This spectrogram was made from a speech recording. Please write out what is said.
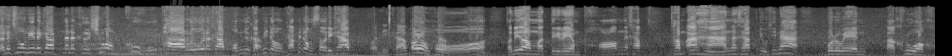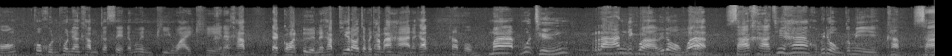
และในช่วงนี้นะครับนั่นก็คือช่วงคู่หูพารู้นะครับ ผมอยู่กับพี่โด่งครับพี่โด่งสวัสดีครับ สวัสดีครับ โอ้โห ตอนนี้เรามาเตรียมพร้อมนะครับทำอาหารนะครับอยู่ที่หน้าบริเวณเอ่อครัวของโคขุนพลยังคำเกษตรนวมินทร์ PYK นะครับแต่ก่อนอื่นนะครับที่เราจะไปทำอาหารนะครับครับผมมาพูดถึง ร้านดีกว่าพี่โด่งว่าครับสาขาที่ห้างของพี่โด่งก็มีครับ สา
